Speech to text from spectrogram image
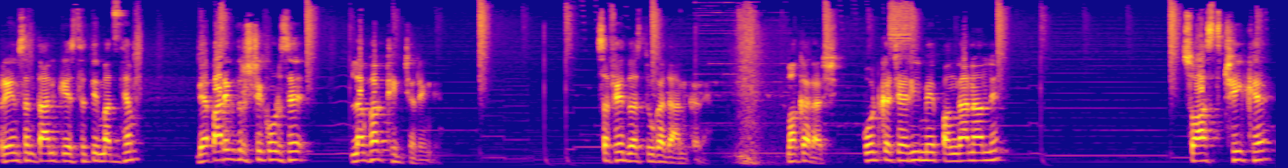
प्रेम संतान की स्थिति मध्यम। व्यापारिक दृष्टिकोण से लगभग ठीक चलेंगे। सफ़ेद वस्तु का दान करें। मकर राशि। कोर्ट कचहरी में पंगा ना लें। स्वास्थ्य ठीक है,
